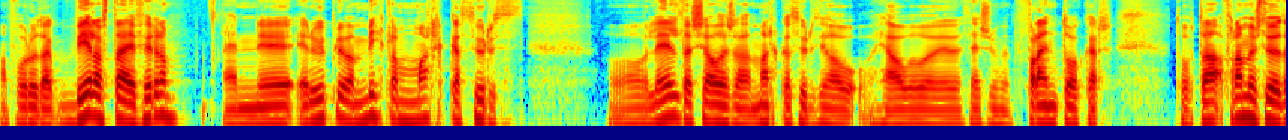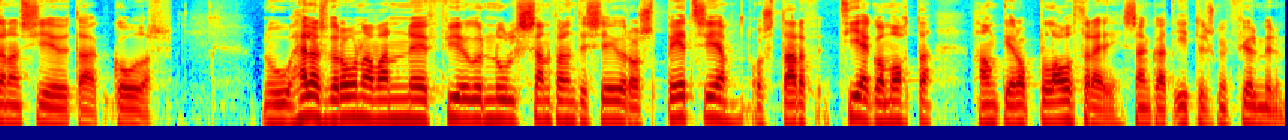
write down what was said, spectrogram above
Hann fór auðvitað vel á staði fyrra en eh, er upplifað mikla marka þurð og leiðilegt að sjá þessa marka þurð hjá, hjá þessum frænd okkar þótt að framistöðunar séu þetta góðar Nú Hellas Verona vann 4-0 sannfærandi sigur á Spezia og starf Tiago Motta hangir á bláþræði sangat ítölskum fjölmjölum.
